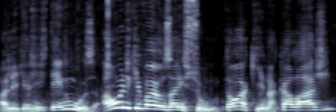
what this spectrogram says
Ali que a gente tem não usa. Aonde que vai usar insumo? Então aqui na calagem,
